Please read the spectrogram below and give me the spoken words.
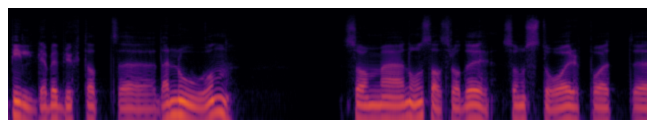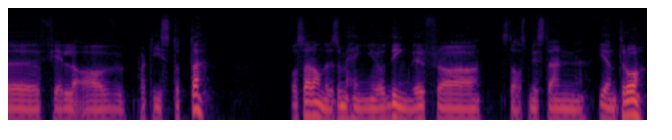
bildet ble brukt at det er noen som, noen statsråder som står på et fjell av partistøtte. Og så er det andre som henger og dingler fra statsministeren i en tråd.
